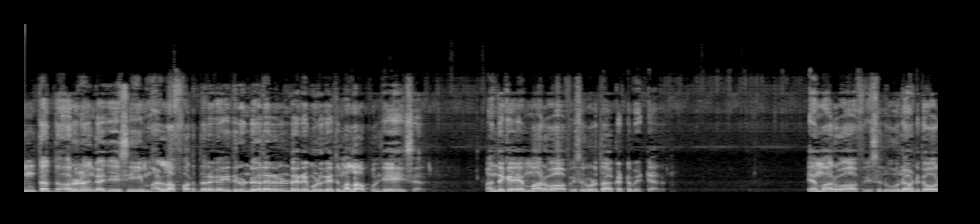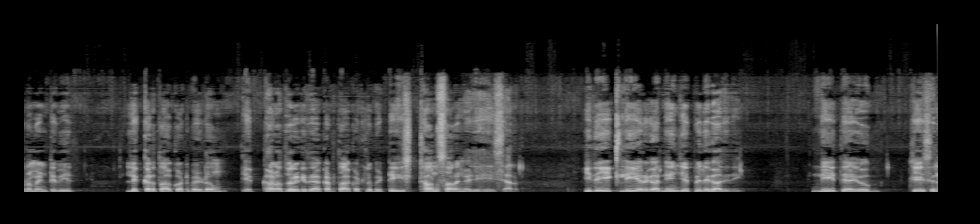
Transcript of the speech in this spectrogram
ఇంత దారుణంగా చేసి మళ్ళా ఫర్దర్గా ఇది రెండు వేల ఇరవై రెండు ఇరవై మూడుకి అయితే మళ్ళీ అప్పులు చేసేసారు అందుకే ఎంఆర్ఓ ఆఫీసులు కూడా తాకట్టు పెట్టారు. ఎంఆర్ఓ ఆఫీసులు లేకుంటే గవర్నమెంట్వి లిక్కర్ తాకట్టు పెట్టడం ఎక్కడ దొరికితే అక్కడ తాకట్లు పెట్టి ఇష్టానుసారంగా చేసేసారు ఇది క్లియర్గా నేను చెప్పింది కాదు ఇది. నీతి ఆయోగ్ చేసిన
